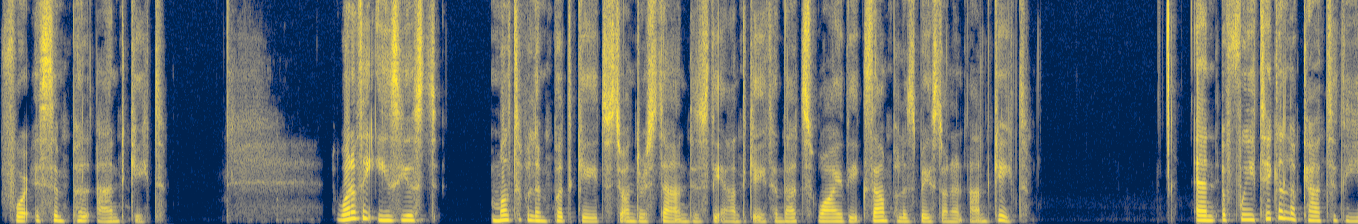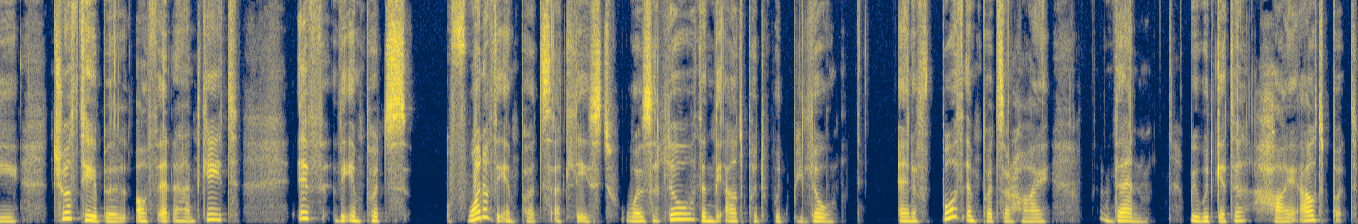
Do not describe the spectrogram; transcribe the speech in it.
for a simple AND gate. One of the easiest multiple input gates to understand is the AND gate, and that's why the example is based on an AND gate. And if we take a look at the truth table of an AND gate, if the inputs if one of the inputs at least was low, then the output would be low. And if both inputs are high, then we would get a high output.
